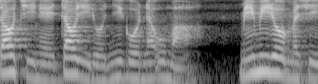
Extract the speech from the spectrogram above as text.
ကြောက်ကြည်နဲ့ကြောက်ကြည်တို့ညီကိုနှစ်ဦးမှာမိမိတို့မရှိ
